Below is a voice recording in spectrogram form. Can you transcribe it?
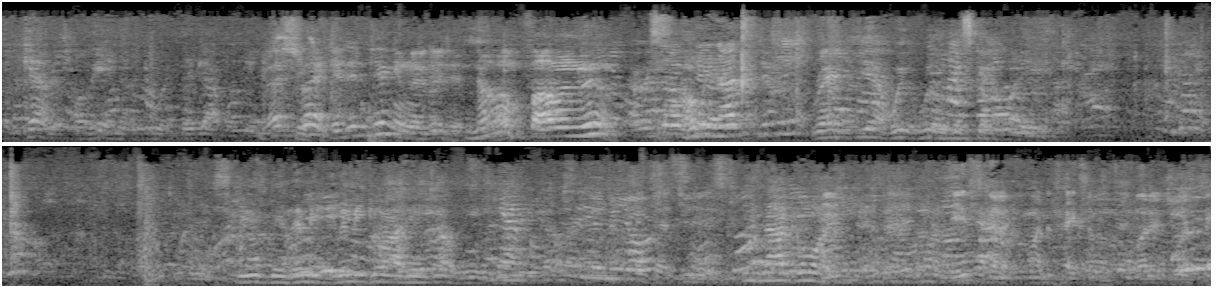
For the cameras, oh, he ain't gonna do it, they got one there. That's right, they didn't take him there, did they? No. I'm following them. Is it okay Okay. not to do this? Red, yeah, we, we'll just get away. Excuse me, let me, let me go out here and tell him. He's not going. He's gonna, he wanted to take some footage with the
